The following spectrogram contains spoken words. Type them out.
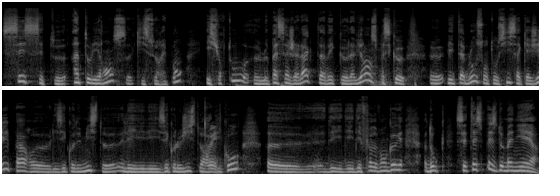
C'est cette euh, intolérance qui se répand et surtout euh, le passage à l'acte avec la violence, parce que les tableaux sont aussi saccagés par les économistes, les, écologistes radicaux, des, fleurs de Van Gogh. Donc cette espèce de manière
